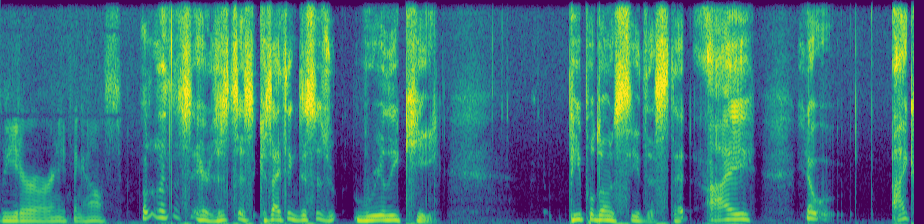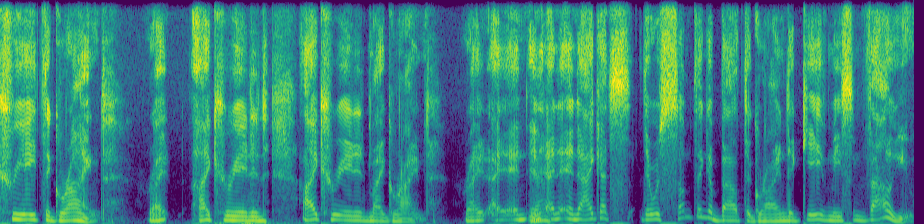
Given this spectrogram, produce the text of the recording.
leader or anything else. Well, let's hear this is because I think this is really key. People don't see this that I, you know, I create the grind, right? I created, I created my grind right? And, yeah. and, and I got there was something about the grind that gave me some value,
